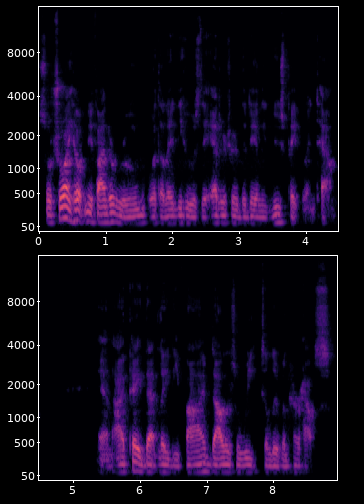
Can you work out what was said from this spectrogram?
So Troy helped me find a room with a lady who was the editor of the daily newspaper in town. And I paid that lady $5 a week to live in her house.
